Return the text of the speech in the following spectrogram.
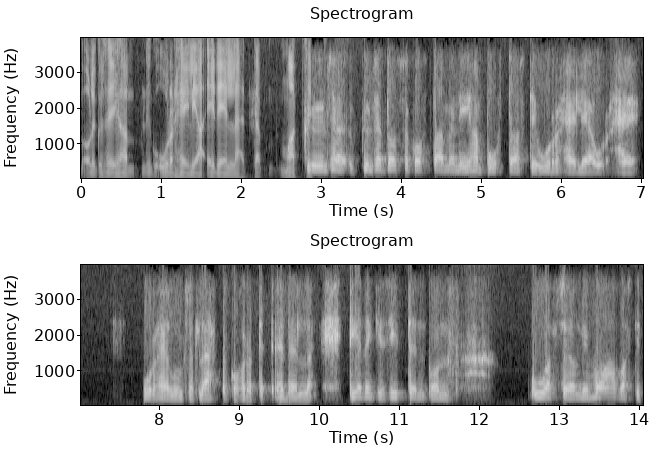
oliko se ihan niin kuin urheilija edellä, että matsi? Kyllä se, kyllä se tuossa kohtaa meni ihan puhtaasti urheilija, urhe, urheilulliset lähtökohdat edellä. Tietenkin sitten on, UFC on niin vahvasti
